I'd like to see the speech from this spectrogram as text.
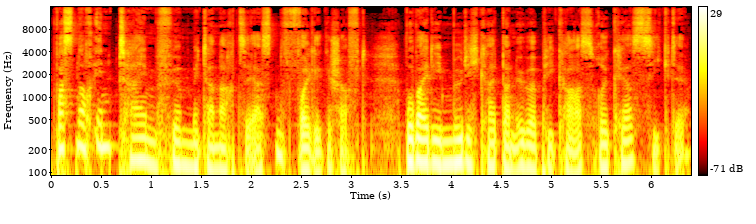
fast noch in Time für Mitternacht zur ersten Folge geschafft, wobei die Müdigkeit dann über Picards Rückkehr siegte.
